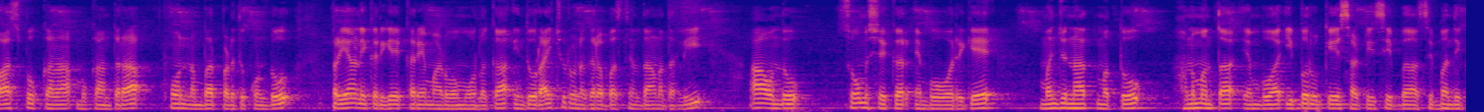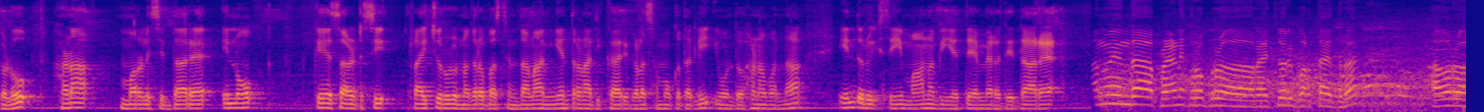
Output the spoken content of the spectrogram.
ಪಾಸ್ಬುಕ್ಕನ ಮುಖಾಂತರ ಫೋನ್ ನಂಬರ್ ಪಡೆದುಕೊಂಡು ಪ್ರಯಾಣಿಕರಿಗೆ ಕರೆ ಮಾಡುವ ಮೂಲಕ ಇಂದು ರಾಯಚೂರು ನಗರ ಬಸ್ ನಿಲ್ದಾಣದಲ್ಲಿ ಆ ಒಂದು ಸೋಮಶೇಖರ್ ಎಂಬುವವರಿಗೆ, ಮಂಜುನಾಥ್ ಮತ್ತು ಹನುಮಂತ ಎಂಬುವ ಇಬ್ಬರು K S R T C ಸಿಬ್ಬಂದಿಗಳು ಹಣ ಮರಳಿಸಿದ್ದಾರೆ. ಇನ್ನು K S R T C Raichur ನಗರ ಬಸ್ ನಿಲ್ದಾಣ ನಿಯಂತ್ರಣಾಧಿಕಾರಿಗಳ ಸಮ್ಮುಖದಲ್ಲಿ ಈ ಒಂದು ಹಣವನ್ನು ಹಿಂದಿರುಗಿಸಿ ಮಾನವೀಯತೆ ಮೆರೆದಿದ್ದಾರೆ. ಅನ್ವೆಯಿಂದ ಪ್ರಯಾಣಿಕರೊಬ್ಬರು ರಾಯಚೂರಿಗೆ ಬರ್ತಾ ಇದ್ರು. ಅವರು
